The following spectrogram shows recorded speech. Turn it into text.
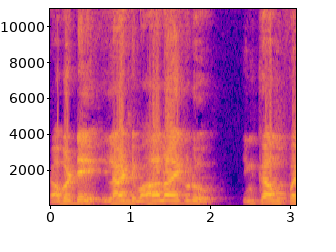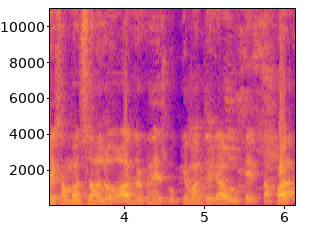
కాబట్టి ఇలాంటి మహానాయకుడు ఇంకా ముప్పై సంవత్సరాలు ఆంధ్రప్రదేశ్ ముఖ్యమంత్రిగా ఉంటే తప్ప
